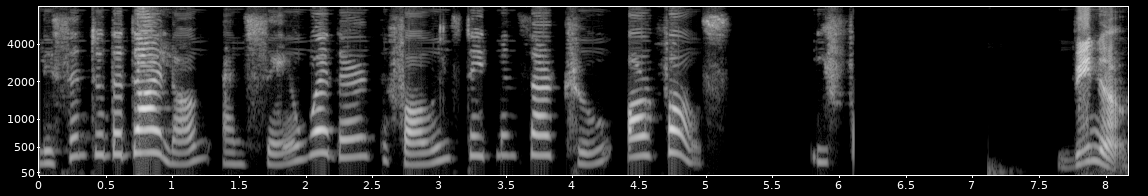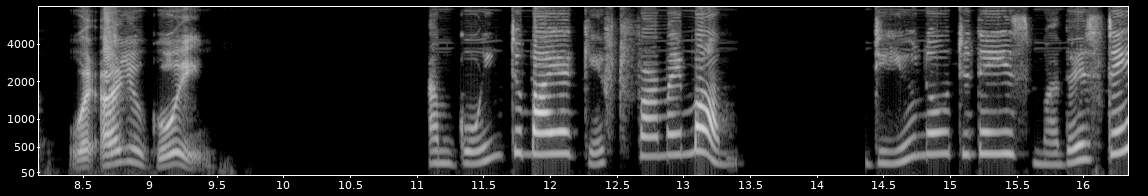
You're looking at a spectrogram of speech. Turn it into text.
Listen to the dialogue and say whether the following statements are true or false. If Bina, where are you going? I'm going to buy a gift for my mom. Do you know today is Mother's Day?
